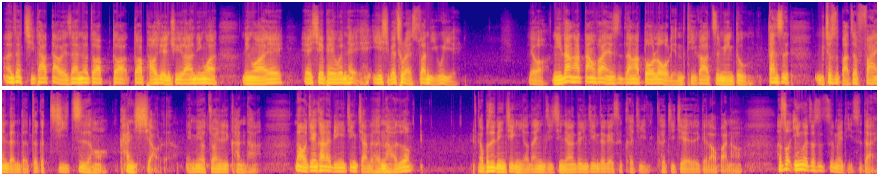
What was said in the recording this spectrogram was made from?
按照其他大尾山那都要都要都要跑选区，然后另外另外诶诶谢佩芬嘿也许不出来酸李位耶，对吧？你让他当发言人是让他多露脸，提高知名度，但是你就是把这发言人的这个机制哈看小了，也没有专业去看他。那我今天看到林怡静讲的很好，就说那不是林静仪，但林宜静讲林怡静这个也是科技科技界的一个老板啊。他说：“因为这是自媒体时代，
